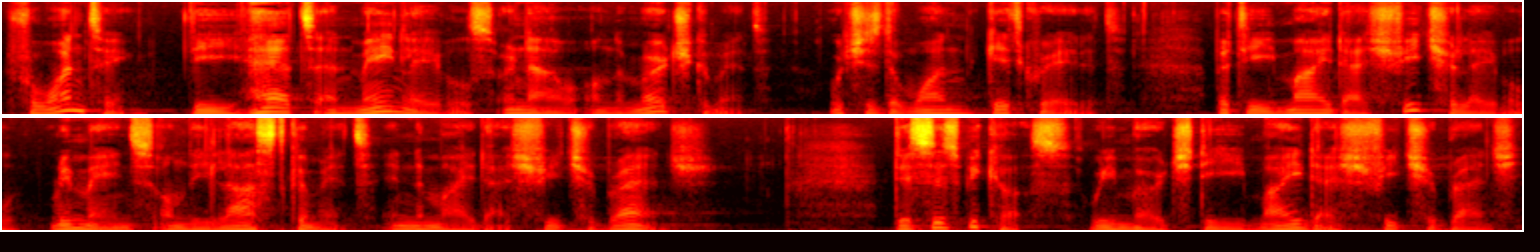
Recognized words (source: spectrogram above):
For one thing, the head and main labels are now on the merge commit, which is the one Git created, but the my-feature label remains on the last commit in the my-feature branch. This is because we merged the my-feature branch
